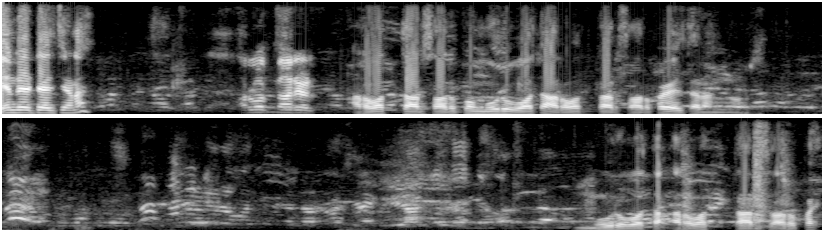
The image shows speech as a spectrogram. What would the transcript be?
ಏನ್ ರೇಟ್ ಹೇಳ್ತಿ ಅಣ್ಣ ಅರವತ್ತಾರು ಸಾವಿರ ರೂಪಾಯಿ ಮೂರು ಓತ ಅರವತ್ತಾರು ಸಾವಿರ ರೂಪಾಯಿ ಹೇಳ್ತಾರ ನೋಡ್ರಿ ಮೂರು ಓತ ಅರವತ್ತಾರು ಸಾವಿರ ರೂಪಾಯಿ.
